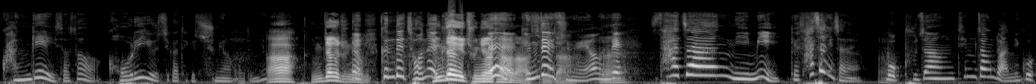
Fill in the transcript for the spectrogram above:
관계에 있어서 거리 유지가 되게 중요하거든요. 아 굉장히 네, 중요한 근데 저는 굉장히 중요한 네, 단어 나왔습니다. 굉장히 중요해요. 근데 네. 사장님이 그러니까 사장이잖아요. 뭐 부장, 팀장도 아니고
